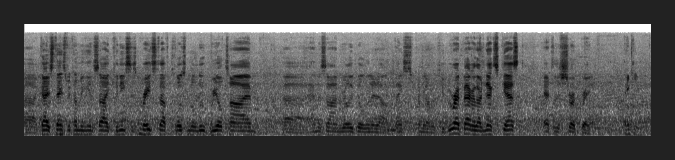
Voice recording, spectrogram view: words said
Uh, guys, thanks for coming inside. Kinesis, great stuff, closing the loop real time Uh, Amazon really building it out. Thanks for coming on the cube. We'll be right back with our next guest after this short break. Thank you.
